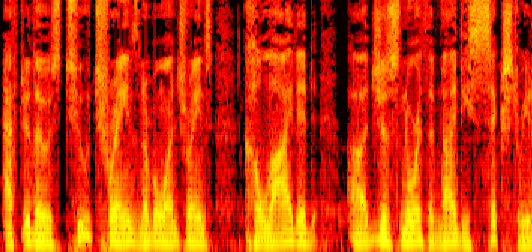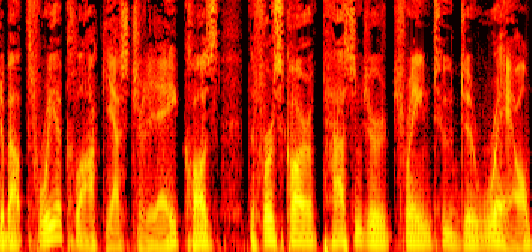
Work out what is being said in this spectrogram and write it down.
after those two trains, number one trains, collided uh, just north of 96th Street about 3 o'clock yesterday, caused the first car of passenger train to derail.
